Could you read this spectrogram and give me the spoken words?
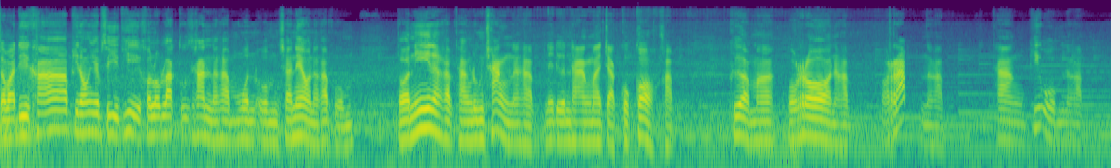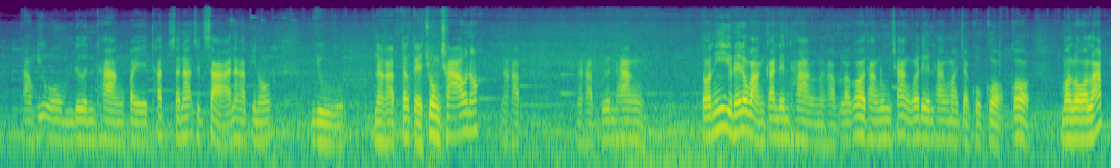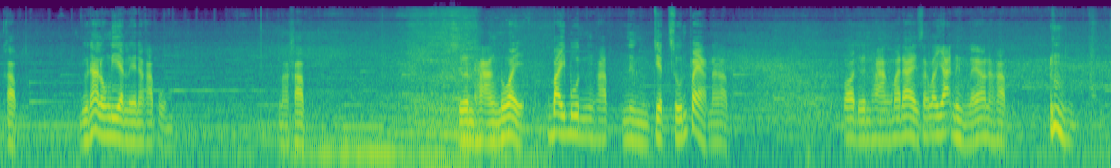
สวัสดีครับพี่น้อง FC ที่เคารพรักทุกท่านนะครับมวลอมชาแนลนะครับผมตอนนี้นะครับทางลุงช่างนะครับในเดินทางมาจากกกอกครับ เพื่อมารอนะครับ รับนะครับ ทางพี่โอมนะครับ ทางพี่โอมเดินทางไปทัศนศึกษานะครับ พี่น้องอยู่นะครับ ตั้งแต่ช่วงเช้าเนาะนะครับนะครับ เดินทาง ตอนนี้อยู่ในระหว่างการเดินทางนะครับ แล้วก็ทางลุงช่างก็เดินทางมาจากกกอกก็มารอรับครับ อยู่หน้าโรงเรียนเลยนะครับผมนะครับ เดินทางด้วยใบบุญครับ1708นะครับ ก็เดินทางมาได้สักระยะหนึ่งแล้วนะครับ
